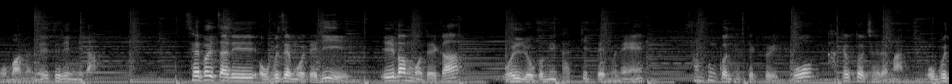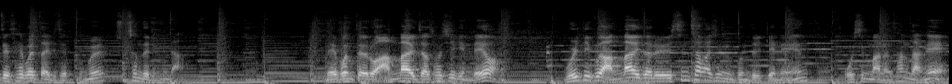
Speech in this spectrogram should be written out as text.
5만 원을 드립니다. 3벌짜리 오브제 모델이 일반 모델과 월 요금이 같기 때문에 상품권 혜택도 있고 가격도 저렴한 오브제 3벌짜리 제품을 추천드립니다. 네 번째로 안마의자 소식인데요. 몰디브 안마의자를 신청하시는 분들께는 50만원 상당의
